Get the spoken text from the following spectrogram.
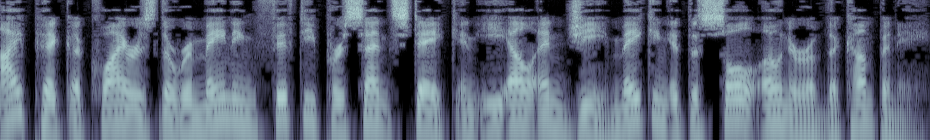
IPIC acquires the remaining 50% stake in ELNG making it the sole owner of the company.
